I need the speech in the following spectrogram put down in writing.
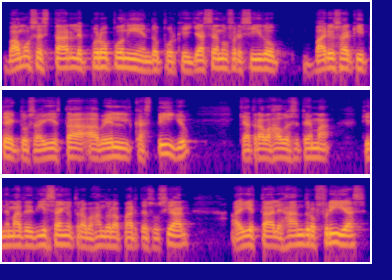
vamos a estarle proponiendo, porque ya se han ofrecido varios arquitectos, ahí está Abel Castillo, que ha trabajado ese tema tiene más de 10 años trabajando la parte social. Ahí está Alejandro Frías,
